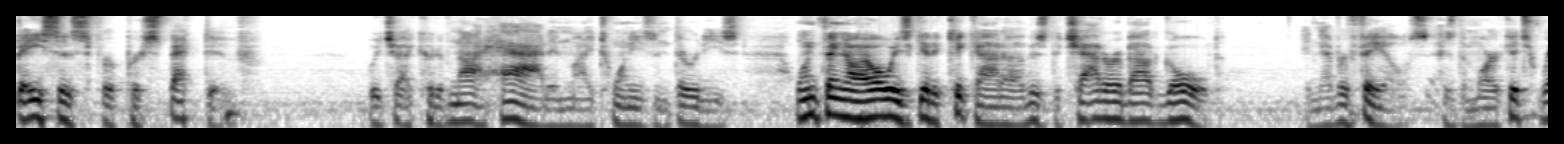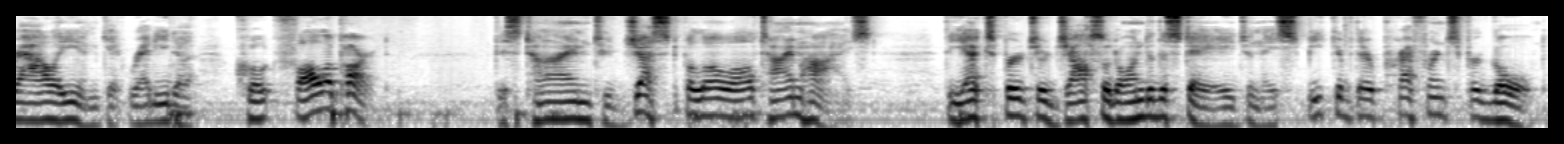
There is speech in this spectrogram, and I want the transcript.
basis for perspective which I could have not had in my 20s and 30s. One thing I always get a kick out of is the chatter about gold. It never fails as the markets rally and get ready to, quote, fall apart, this time to just below all time highs. The experts are jostled onto the stage and they speak of their preference for gold.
